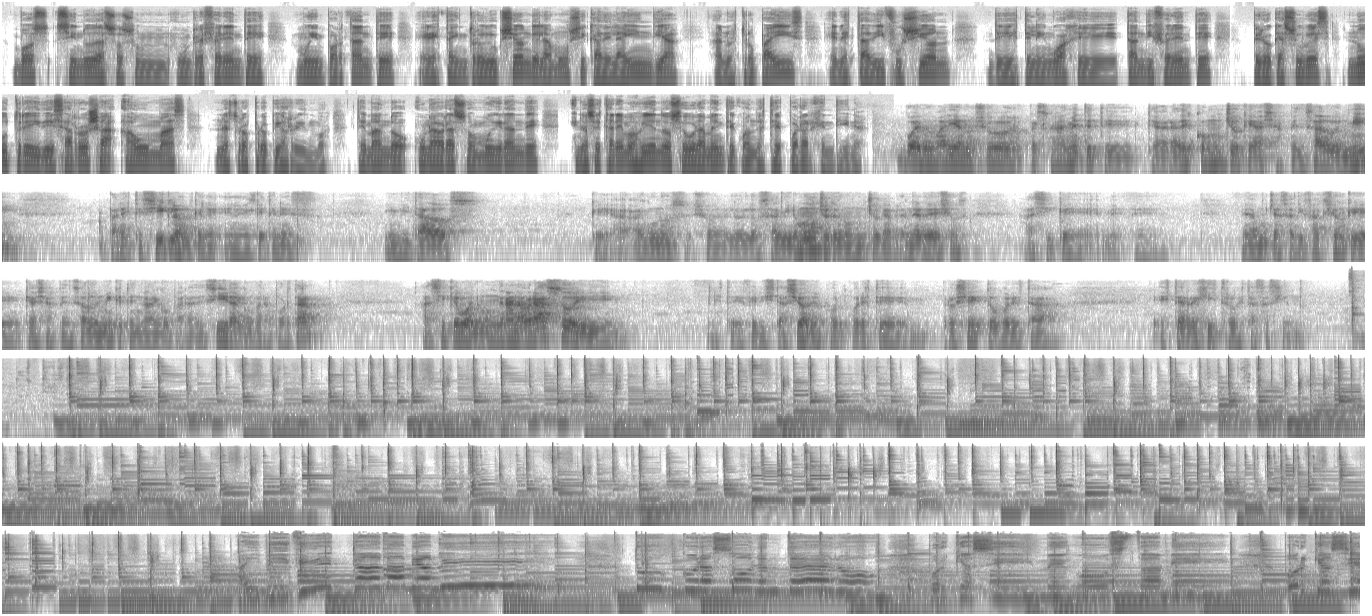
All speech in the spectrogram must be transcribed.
Vos sin duda sos un, un referente muy importante en esta introducción de la música de la India a nuestro país, en esta difusión de este lenguaje tan diferente, pero que a su vez nutre y desarrolla aún más nuestros propios ritmos. Te mando un abrazo muy grande y nos estaremos viendo seguramente cuando estés por Argentina. Bueno, Mariano, yo personalmente te, te agradezco mucho que hayas pensado en mí para este ciclo en, en el que tenés invitados que algunos yo los admiro mucho, tengo mucho que aprender de ellos, así que me, da mucha satisfacción que, que hayas pensado en mí, que tenga algo para decir, algo para aportar. Así que bueno, un gran abrazo y este, felicitaciones por, por, este proyecto, por esta, este registro que estás haciendo. así me gusta a mí, porque así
